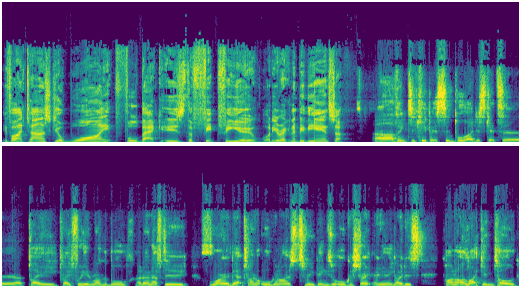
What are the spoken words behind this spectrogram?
If I had to ask you why fullback is the fit for you, what do you reckon would be the answer? Uh, I think to keep it simple, I just get to play play footy and run the ball. I don't have to worry about trying to organise too many things or orchestrate anything. I just kind of I like getting told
